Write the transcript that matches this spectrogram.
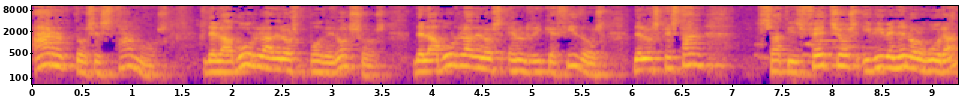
hartos estamos de la burla de los poderosos, de la burla de los enriquecidos, de los que están satisfechos y viven en holgura,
